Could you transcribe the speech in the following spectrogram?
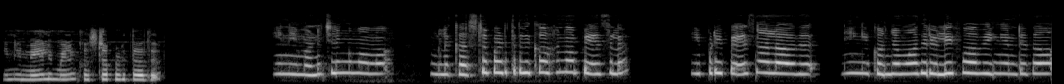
என்னை மேலும் மேலும் கஷ்டப்படுத்தாத. என்னை மன்னிச்சிருங்க மாமா. உங்களை கஷ்டப்படுத்துறதுக்காக நான் பேசல. இப்படி பேசினாலாவது நீங்க கொஞ்சமாவது ரிலீஃப் ஆவீங்கன்ட்டு தான்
